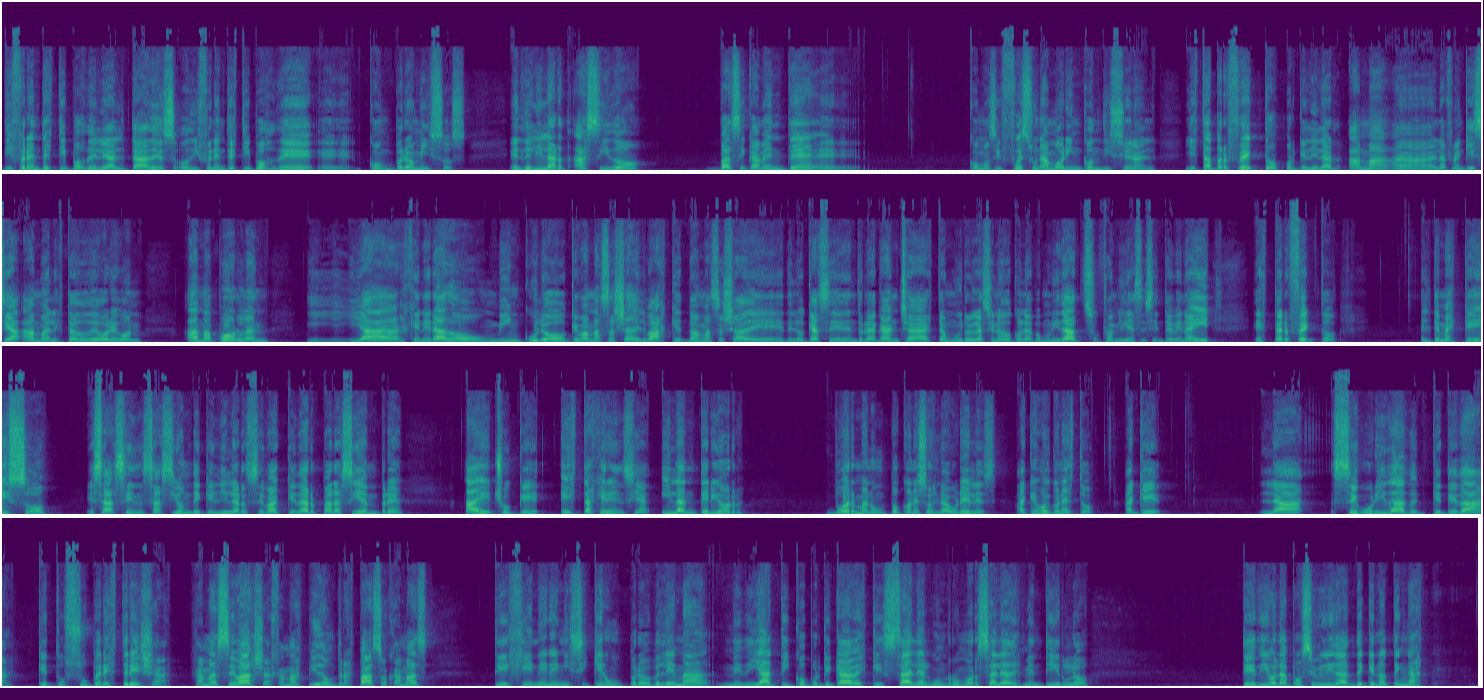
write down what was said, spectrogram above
diferentes tipos de lealtades o diferentes tipos de eh, compromisos. El de Lillard ha sido básicamente eh, como si fuese un amor incondicional. Y está perfecto porque Lillard ama a la franquicia, ama al estado de Oregon, ama Portland y, ha generado un vínculo que va más allá del básquet, va más allá de, de lo que hace dentro de la cancha, está muy relacionado con la comunidad, su familia se siente bien ahí, es perfecto. El tema es que eso, esa sensación de que Lillard se va a quedar para siempre, ha hecho que esta gerencia y la anterior duerman un poco en esos laureles. ¿A qué voy con esto? A que la seguridad que te da que tu superestrella jamás se vaya, jamás pida un traspaso, jamás te genere ni siquiera un problema mediático, porque cada vez que sale algún rumor sale a desmentirlo, te dio la posibilidad de que no tengas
